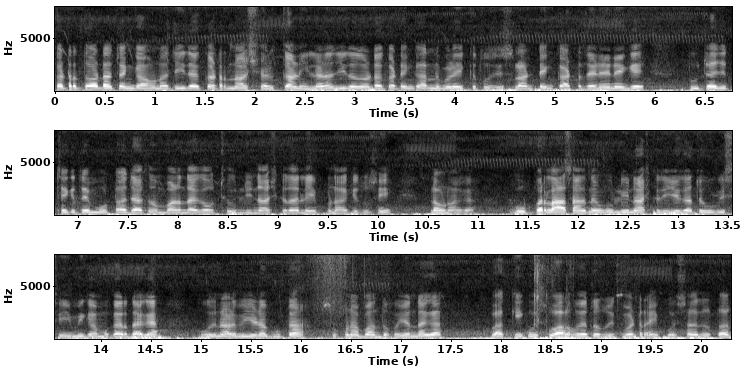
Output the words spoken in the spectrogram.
ਕਟਰ ਤੁਹਾਡਾ ਚੰਗਾ ਹੋਣਾ ਚਾਹੀਦਾ। ਕਟਰ ਨਾਲ ਛਿਲਕਾ ਨਹੀਂ ਲੈਣਾ ਚਾਹੀਦਾ ਤੁਹਾਡਾ। ਕਟਿੰਗ ਕਰਨ ਵੇਲੇ ਇੱਕ ਤੁਸੀਂ ਸਲੰਟਿੰਗ ਕੱਟ ਦੇਣੇ ਨੇਗੇ। ਦੂਜਾ ਜਿੱਥੇ ਕਿਤੇ ਮੋਟਾ ਜ਼ਖਮ ਬਣਦਾ ਹੈਗਾ, ਉੱਥੇ ਉੱਲੀ ਨਾਸ਼ਕ ਦਾ ਲੇਪ ਬਣਾ ਕੇ ਤੁਸੀਂ ਲਾਉਣਾਗਾ ਗੋਬਰ ਲਾ ਸਕਦੇ ਹੋ ਗੁੱਲੀ ਨਾਸ਼ਕ ਦੀ ਜਗ੍ਹਾ ਤੇ ਉਹ ਵੀ ਸੇਮ ਹੀ ਕੰਮ ਕਰਦਾ ਹੈਗਾ। ਉਹਦੇ ਨਾਲ ਵੀ ਜਿਹੜਾ ਬੂਟਾ ਸੁੱਕਣਾ ਬੰਦ ਹੋ ਜਾਂਦਾ ਹੈਗਾ। ਬਾਕੀ ਕੋਈ ਸਵਾਲ ਹੋਇਆ ਤਾਂ ਤੁਸੀਂ ਕਮੈਂਟ ਰਾਹੀਂ ਪੁੱਛ ਸਕਦੇ ਹੋ, ਧੰਨਵਾਦ।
